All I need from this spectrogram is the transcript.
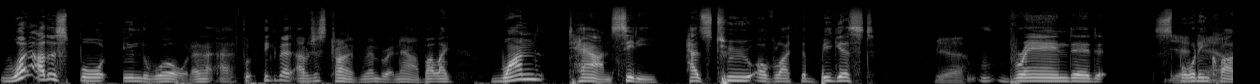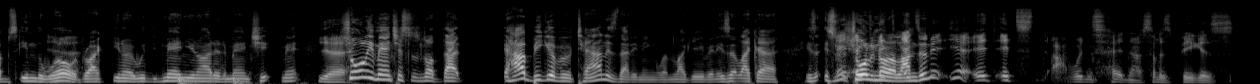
what other sport in the world? And I, I th- think about. I'm just trying to remember it now. But like, one town, city has two of like the biggest Yeah. branded sporting now. clubs in the Yeah. world. Right? You know, with Man United and Manchester. Man- Yeah. Surely Manchester's not that. How big of a town is that in England? Like, even is it like a? Is it, it's It- surely it- not it- a it's London? bit- yeah, it, it's. I wouldn't say no. It's not as big as,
